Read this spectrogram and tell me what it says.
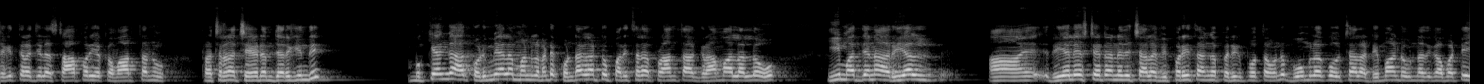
జగిత్యాల జిల్లా స్టాపర్ యొక్క వార్తను ప్రచురణ చేయడం జరిగింది. ముఖ్యంగా కొడిమ్యాల మండలం అంటే కొండగట్టు పరిసర ప్రాంత గ్రామాలలో ఈ మధ్యన రియల్ రియల్ ఎస్టేట్ అనేది చాలా విపరీతంగా పెరిగిపోతూ ఉంది. భూములకు చాలా డిమాండ్ ఉన్నది కాబట్టి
